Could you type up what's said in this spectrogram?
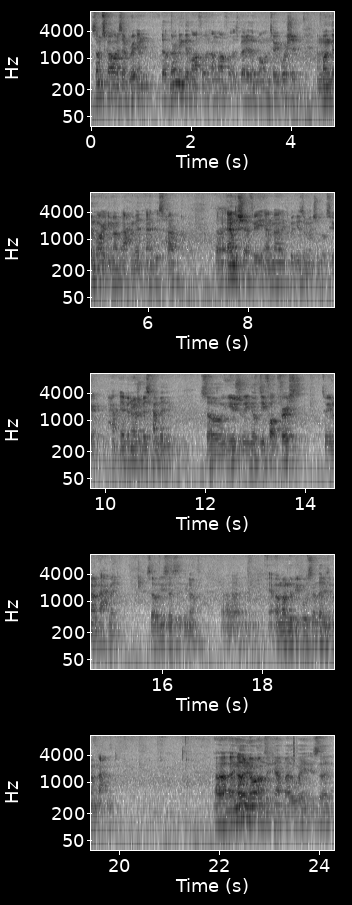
Some scholars have written that learning the lawful and unlawful is better than voluntary worship. Among them are Imam Ahmed and Ishaq, uh, and Shafi'i and Malik, but he doesn't mention those here. Ibn Rajab is Hanbali. So usually he'll default first to Imam Ahmed. So he says, you know, among the people who said that is Imam Ahmed. Uh, another note on zakat, by the way, is that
